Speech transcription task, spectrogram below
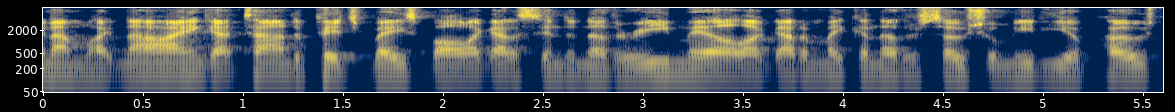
and I'm like, no, nah, I ain't got time to pitch baseball. I got to send another email. I got to make another social media post.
